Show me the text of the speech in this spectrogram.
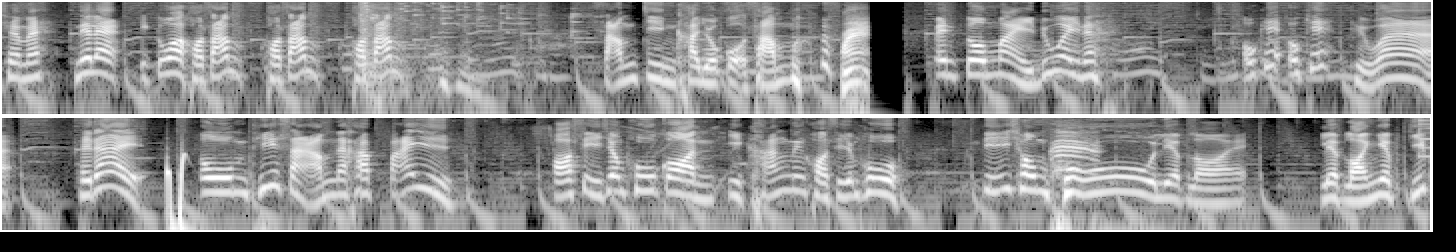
ใช่ไหมนี่แหละ อีกตัวขอซ้ำขอซ้ำขอซ้ำซ้ำจริงคาโยโกะซ้ำเป็นตัวใหม่ด้วยนะ โอเค โอเค ถือว่า ใช้ได้ตูมที่ 3 นะครับ ไป ขอสีชมพูก่อนอีกครั้งหนึ่งขอสีชมพู สีชมพูเรียบร้อย เรียบร้อยเงียบกิ๊บ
